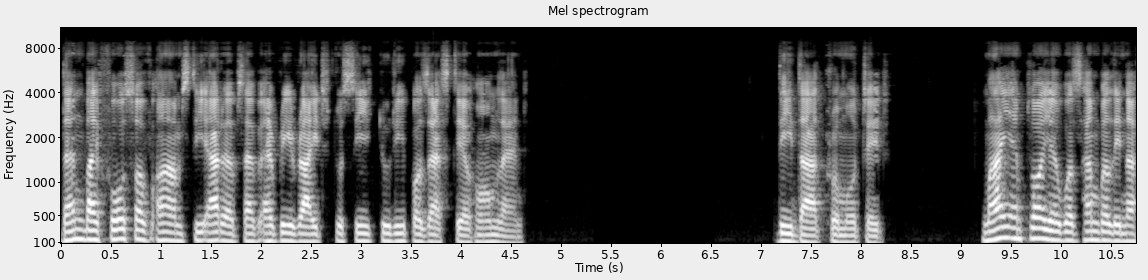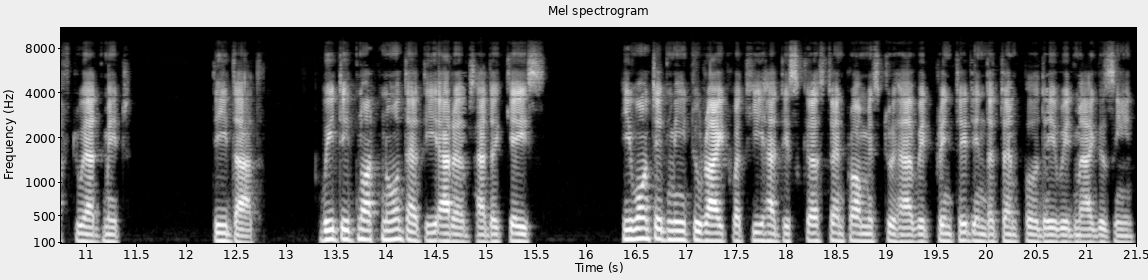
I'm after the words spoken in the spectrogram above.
Then by force of arms the Arabs have every right to seek to repossess their homeland. Deedat promoted. My employer was humble enough to admit, Deedat, we did not know that the Arabs had a case. He wanted me to write what he had discussed and promised to have it printed in the Temple David magazine,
